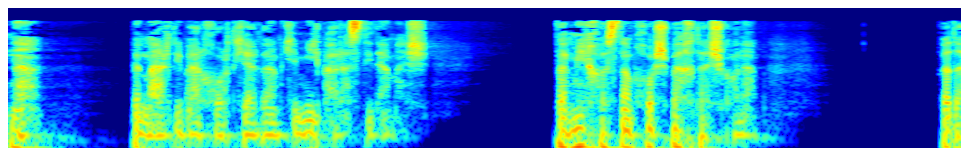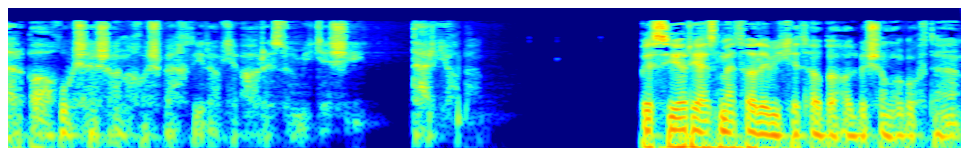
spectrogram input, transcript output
نه به مردی برخورد کردم که میپرستیدمش و می‌خواستم خوشبختش کنم و در آغوشش آن خوشبختی را که آرزو می‌کشید دریابم. بسیاری از مطالبی که تا به حال به شما گفتم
